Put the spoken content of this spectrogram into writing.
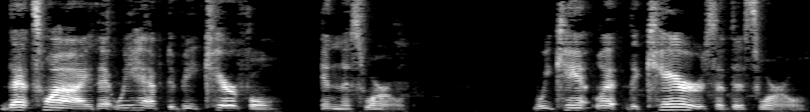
that's why that we have to be careful in this world. We can't let the cares of this world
